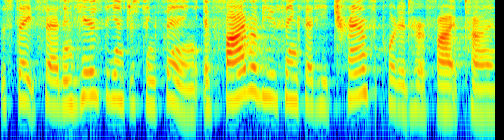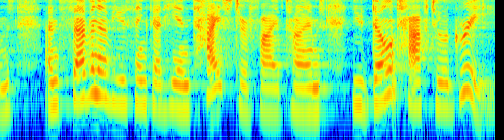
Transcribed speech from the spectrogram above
The state said, and here's the interesting thing, if five of you think that he transported her five times, and seven of you think that he enticed her five times, you don't have to agree.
